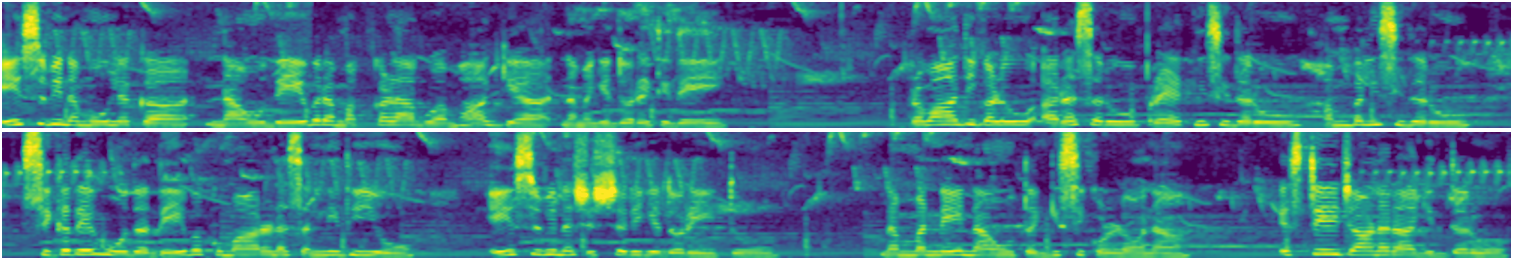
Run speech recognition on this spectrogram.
ಏಸುವಿನ ಮೂಲಕ ನಾವು ದೇವರ ಮಕ್ಕಳಾಗುವ ಭಾಗ್ಯ ನಮಗೆ ದೊರೆತಿದೆ. ಪ್ರವಾದಿಗಳು ಅರಸರು ಪ್ರಯತ್ನಿಸಿದರು, ಹಂಬಲಿಸಿದರು, ಸಿಗದೆ ಹೋದ ದೇವಕುಮಾರನ ಸನ್ನಿಧಿಯು ಏಸುವಿನ ಶಿಷ್ಯರಿಗೆ ದೊರೆಯಿತು. ನಮ್ಮನ್ನೇ ನಾವು ತಗ್ಗಿಸಿಕೊಳ್ಳೋಣ. ಎಷ್ಟೇ ಜಾಣರಾಗಿದ್ದರೂ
